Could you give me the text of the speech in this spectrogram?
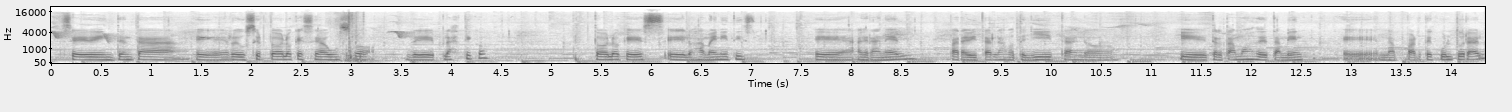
Se intenta eh, reducir todo lo que sea uso de plástico, todo lo que es eh, los amenities a granel para evitar las botellitas. y tratamos de también la parte cultural,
